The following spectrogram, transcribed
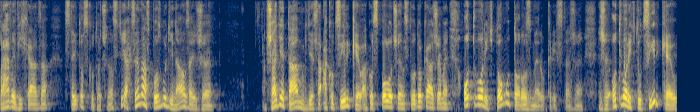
práve vychádza z tejto skutočnosti a chcem vás pozbudiť naozaj, že Všade tam, kde sa ako církev, ako spoločenstvo dokážeme otvoriť tomuto rozmeru Krista, že, že otvoriť tú církev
